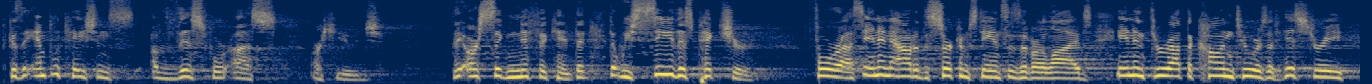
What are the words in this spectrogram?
Because the implications of this for us are huge. They are significant that, that we see this picture for us in and out of the circumstances of our lives, in and throughout the contours of history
